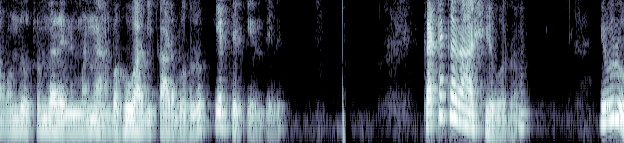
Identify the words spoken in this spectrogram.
ಒಂದು ತೊಂದರೆ ನಿಮ್ಮನ್ನು ಬಹುವಾಗಿ ಕಾಡಬಹುದು ಎಚ್ಚರಿಕೆಯಿಂದಿರಿ ಕಟಕ ರಾಶಿಯವರು, ಇವರು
